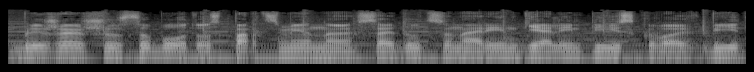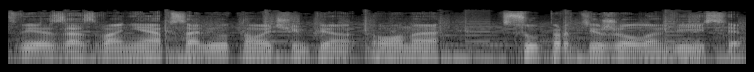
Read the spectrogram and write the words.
В ближайшую субботу спортсмены сойдутся на ринге Олимпийского в битве за звание абсолютного чемпиона в супертяжелом весе.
